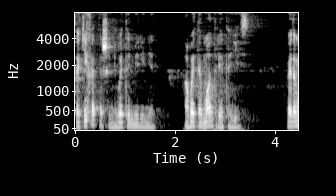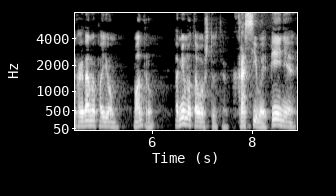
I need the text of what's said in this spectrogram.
таких отношений в этом мире нет. А в этой мантре это есть. Поэтому, когда мы поем мантру, помимо того, что это красивое пение,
